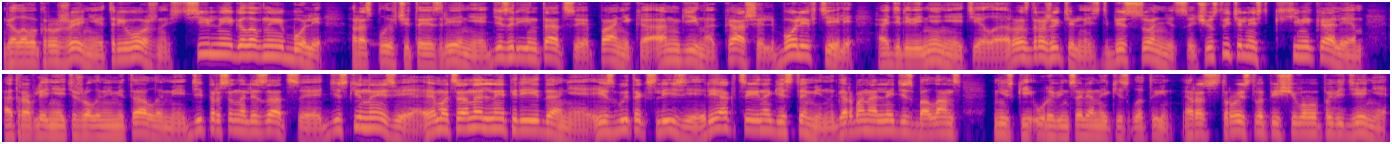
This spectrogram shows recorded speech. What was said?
головокружение, тревожность, сильные головные боли, расплывчатое зрение, дезориентация, паника, ангина, кашель, боли в теле, одеревенение тела, раздражительность, бессонница, чувствительность к химикалиям, отравление тяжелыми металлами, деперсонализация, дискинезия, эмоциональное переедание, избыток слизи, реакции на гистамин, гормональный дисбаланс, низкий уровень соляной кислоты, расстройство пищевого поведения,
